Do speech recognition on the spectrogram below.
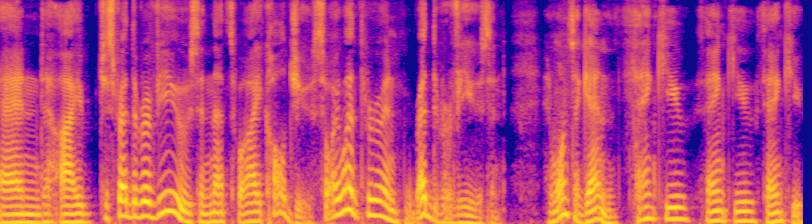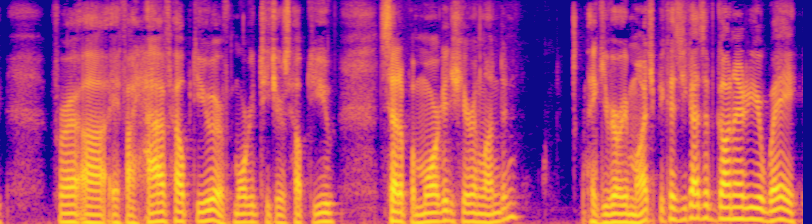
and I just read the reviews, and that's why I called you. So I went through and read the reviews, and and once again, thank you, thank you, thank you for uh, if I have helped you or if mortgage teachers helped you set up a mortgage here in London. Thank you very much because you guys have gone out of your way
